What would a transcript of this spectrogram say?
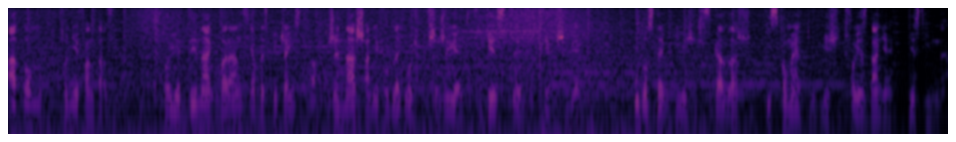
Atom to nie fantazja. To jedyna gwarancja bezpieczeństwa, że nasza niepodległość przeżyje XXI wiek. Udostępnij, jeśli się zgadzasz i skomentuj, jeśli Twoje zdanie jest inne.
